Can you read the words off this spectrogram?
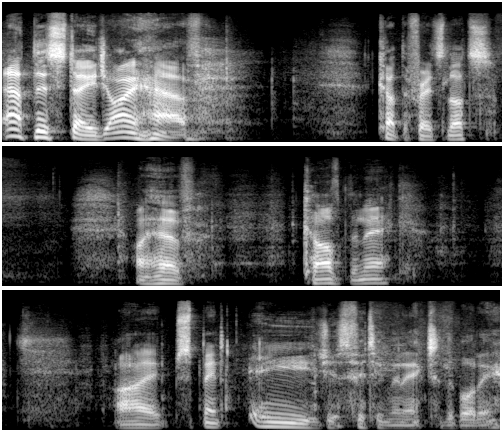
at this stage, I have cut the fret slots. I have carved the neck. I spent ages fitting the neck to the body.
